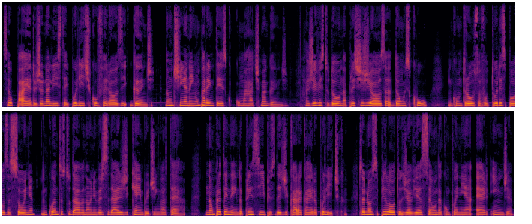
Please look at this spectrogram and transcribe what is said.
Seu pai era o jornalista e político Feroze Gandhi. Não tinha nenhum parentesco com Mahatma Gandhi. Rajiv estudou na prestigiosa Dom School. Encontrou sua futura esposa Sônia enquanto estudava na Universidade de Cambridge, Inglaterra, não pretendendo a princípio se dedicar à carreira política. Tornou-se piloto de aviação da companhia Air India.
